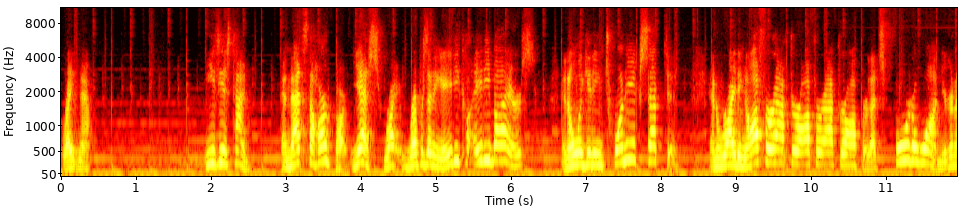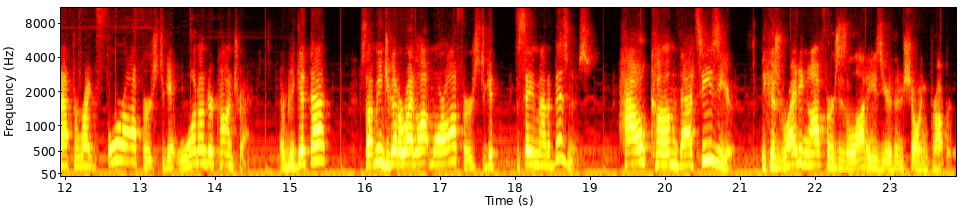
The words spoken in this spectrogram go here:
right now. Easiest time. And that's the hard part. Yes, right, representing 80, 80 buyers and only getting 20 accepted and writing offer after offer after offer. That's four to one. You're going to have to write four offers to get one under contract. Everybody get that? So that means you got to write a lot more offers to get the same amount of business. How come that's easier? Because writing offers is a lot easier than showing property.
